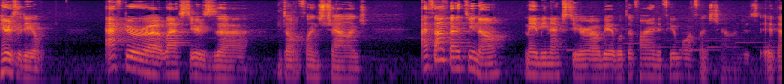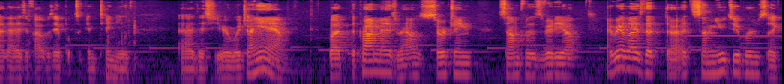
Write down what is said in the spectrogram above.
here's the deal. After uh, last year's uh, Don't Flinch challenge, I thought that, you know, maybe next year I'll be able to find a few more flinch challenges. That, that is, if I was able to continue uh, this year, which I am. But the problem is, when I was searching some for this video, I realized that uh, it's some YouTubers like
